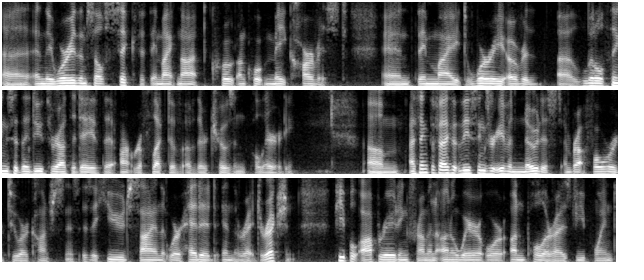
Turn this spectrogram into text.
uh, and they worry themselves sick that they might not quote unquote make harvest, and they might worry over uh, little things that they do throughout the day that aren't reflective of their chosen polarity. Um, I think the fact that these things are even noticed and brought forward to our consciousness is a huge sign that we're headed in the right direction. People operating from an unaware or unpolarized viewpoint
